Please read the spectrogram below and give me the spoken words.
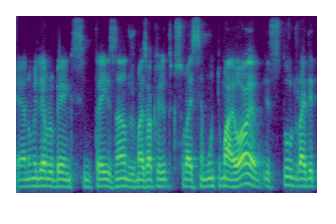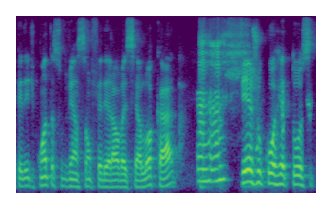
é, não me lembro bem se em três anos, mas eu acredito que isso vai ser muito maior. Isso tudo vai depender de quanta subvenção federal vai ser alocada. Uhum. Vejo o corretor se,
